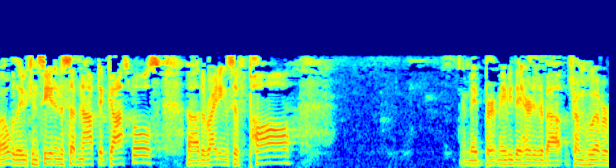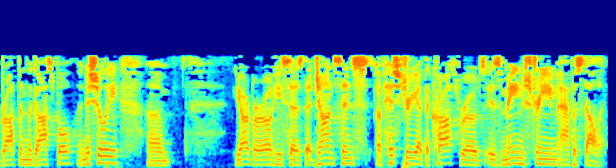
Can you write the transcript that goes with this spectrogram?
Well, we can see it in the synoptic gospels, uh, the writings of Paul. Maybe, they heard it about from whoever brought them the gospel initially. Um, Yarbrough, he says that John's sense of history at the crossroads is mainstream apostolic.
